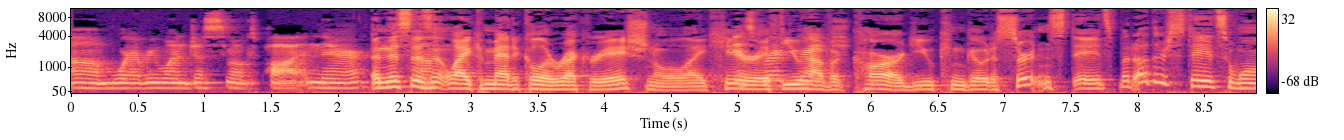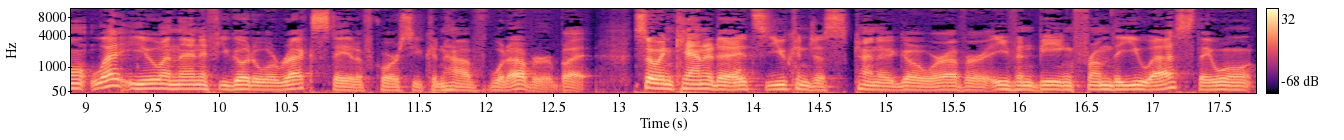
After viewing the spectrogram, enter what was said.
um, where everyone just smokes pot in there. And this isn't like medical or recreational. Like here, if you have a card, you can go to certain states, but other states won't let you. And then if you go to a rec state, of course, you can have whatever. But so in Canada, it's you can just kind of go wherever. Even being from the U.S., they won't.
